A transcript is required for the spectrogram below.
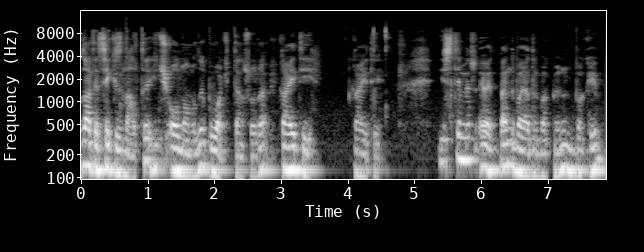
zaten 8'in altı hiç olmamalı bu vakitten sonra. Gayet iyi. Gayet iyi. İstemir. Evet ben de bayağıdır bakmıyordum. Bir bakayım.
